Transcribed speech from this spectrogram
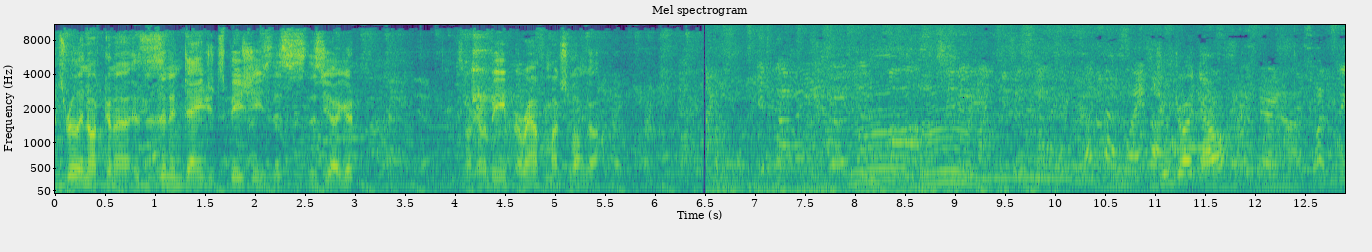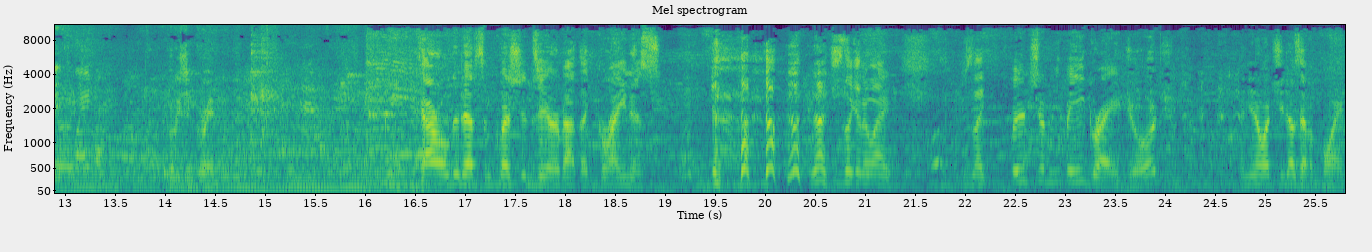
it's really not gonna. This is an endangered species. This this yogurt. It's not gonna be around for much longer. Mm-hmm. Did you enjoy it, Carol? What's this flavor? Cookies and cream. Carol did have some questions here about the grayness. no, she's looking away. She's like, food shouldn't be grey, George. And you know what? She does have a point.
